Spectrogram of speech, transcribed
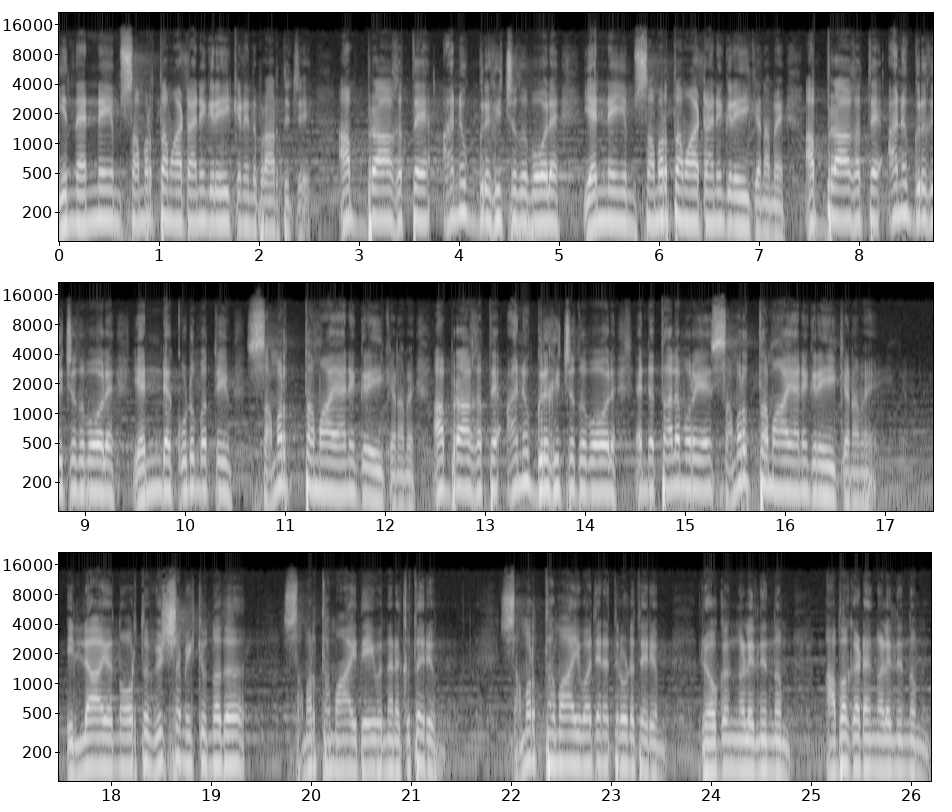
ഇന്ന് എന്നെയും സമർത്ഥമായിട്ട് അനുഗ്രഹിക്കണമെന്ന് പ്രാർത്ഥിച്ചേ. അബ്രാഹത്തെ അനുഗ്രഹിച്ചതുപോലെ എന്നെയും സമർത്ഥമായിട്ട് അനുഗ്രഹിക്കണമേ. അബ്രാഹത്തെ അനുഗ്രഹിച്ചതുപോലെ എന്റെ കുടുംബത്തെയും സമർത്ഥമായി അനുഗ്രഹിക്കണമേ. അബ്രാഹത്തെ അനുഗ്രഹിച്ചതുപോലെ എന്റെ തലമുറയെ സമർത്ഥമായി അനുഗ്രഹിക്കണമേ. ഇല്ല എന്നോർത്ത് വിഷമിക്കുന്നത് സമർത്ഥമായി ദൈവം നിനക്ക് തരും. സമർത്ഥമായി വചനത്തിലൂടെ തരും. രോഗങ്ങളിൽ നിന്നും അപകടങ്ങളിൽ നിന്നും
